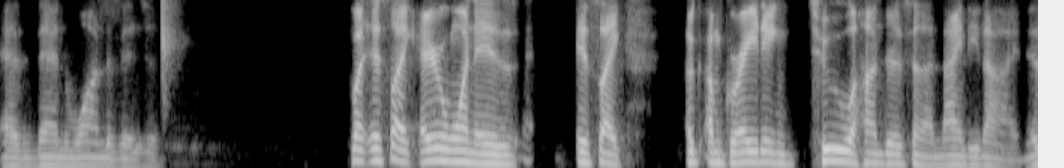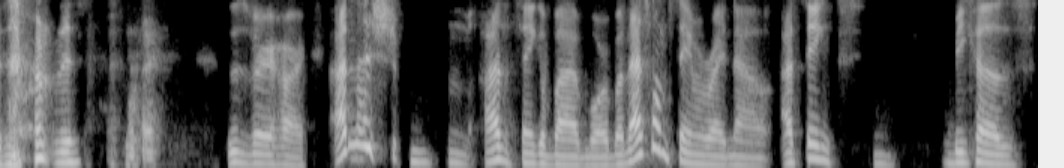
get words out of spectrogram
and then WandaVision. But it's like everyone is. It's like I'm grading two hundreds and a 99. This Right. this is very hard. I'm not sure. I have think about it more, but that's what I'm saying right now. I think because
